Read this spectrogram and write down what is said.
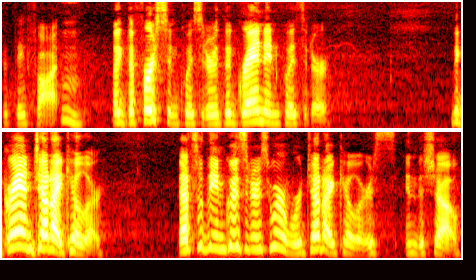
that they fought. Hmm. Like the first Inquisitor, the Grand Inquisitor. The Grand Jedi Killer. That's what the Inquisitors were, were Jedi killers in the show.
